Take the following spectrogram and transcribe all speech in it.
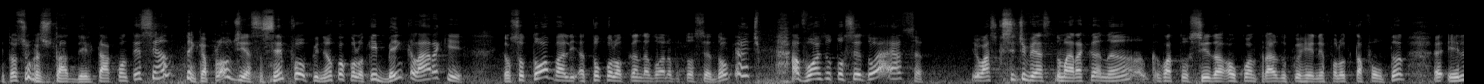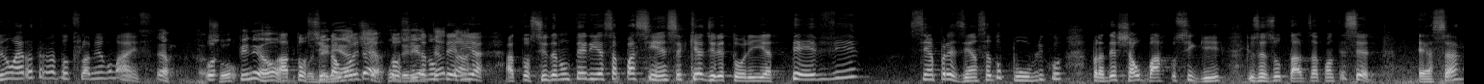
Então, se o resultado dele está acontecendo, tem que aplaudir. Essa sempre foi a opinião que eu coloquei bem clara aqui. Então, se eu estou colocando agora para o torcedor, que a, gente, a voz do torcedor é essa. Eu acho que se tivesse no Maracanã, com a torcida, ao contrário do que o Renê falou que está faltando, é, ele não era treinador do Flamengo mais. É, a sua opinião. A torcida hoje, até- a torcida não teria, a torcida não teria essa paciência que a diretoria teve sem a presença do público para deixar o barco seguir e os resultados acontecerem. Essa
